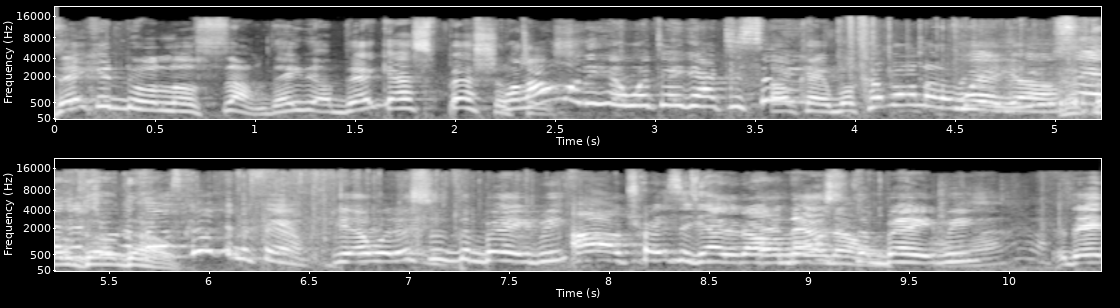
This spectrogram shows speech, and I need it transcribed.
they can do a little something. They they got specialties. Well, I want to hear what they got to say. Okay, well, come on over Well, here, y'all. you said Go, that go, you're the go. best cook in the family. Yeah, well, this is the baby, Oh, Tracy got it all and that's going the on. baby. They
